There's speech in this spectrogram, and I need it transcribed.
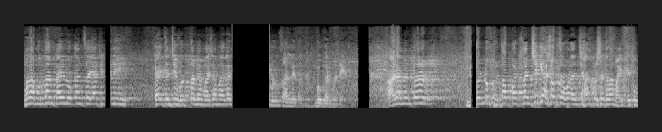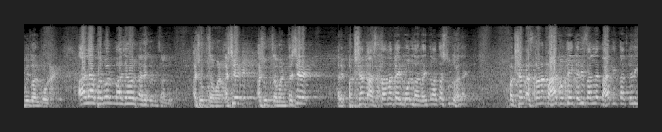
मला मुद्दाम काही लोकांचं या ठिकाणी काही त्यांची वक्तव्य माझ्या मागाने घेऊन चालले गोगरमध्ये आल्यानंतर निवडणूक प्रताप पाटलांची की अशोक चव्हाणांची? हाच प्रश्न त्याला माहीत नाही की उमेदवार कोण आहे. आल्याबरोबर माझ्यावर कार्यक्रम चालू. अशोक चव्हाण असे अशोक चव्हाण तसे. अरे पक्षात असताना काही बोलला नाही तर आता सुरू झालाय. पक्षात असताना पाहत होते कधी चालले बाहेर निघतात कधी.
